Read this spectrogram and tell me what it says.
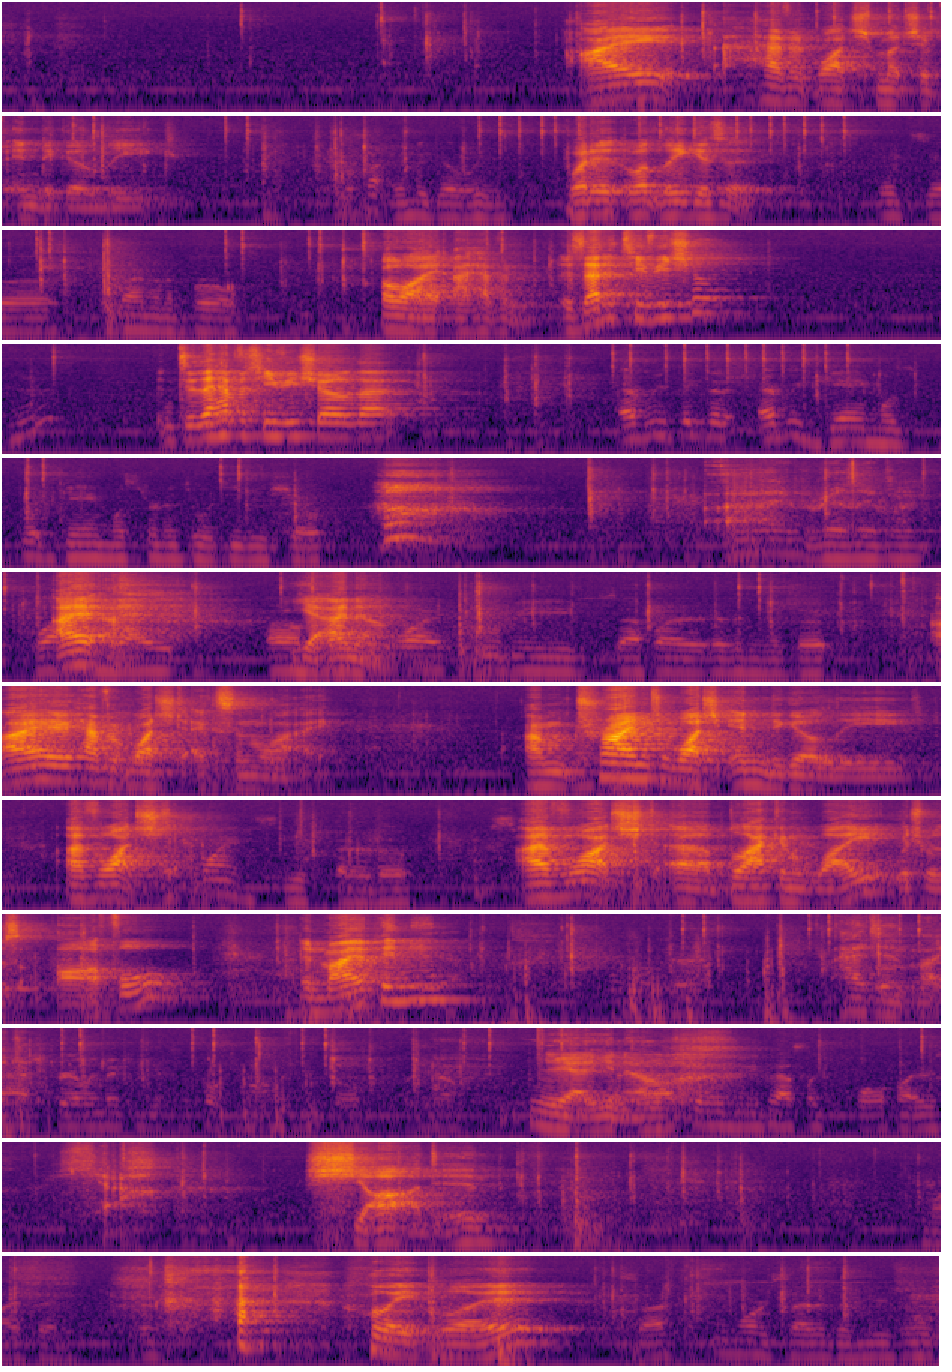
I haven't watched much of Indigo League. It's not Indigo League. What is what league is it? It's uh, Diamond and Pearl. Oh, I, I haven't. Is that a TV show? Do they have a TV show of that? Everything that every game was what game was turned into a TV show. I really want. Black I- white, uh, yeah, I know. White, Ruby, Sapphire, everything like that. I haven't watched X and Y. I'm trying to watch Indigo League. I've watched The flying sea is better though. I've watched uh, Black and White, which was awful, in my opinion. I didn't like it. barely making it to Pokemon League, so, you know. Yeah, you know. Ash only made it past like qualifiers. Yeah. Shaw did. My thing. Wait, what? So I'm more excited than usual.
